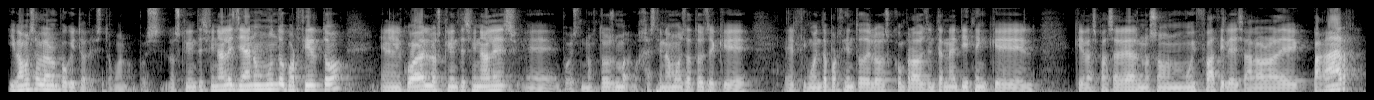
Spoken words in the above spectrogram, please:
Y vamos a hablar un poquito de esto. Bueno, pues los clientes finales ya en un mundo, por cierto, en el cual los clientes finales, eh, pues nosotros gestionamos datos de que el 50% de los compradores de internet dicen que, que las pasarelas no son muy fáciles a la hora de pagar.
